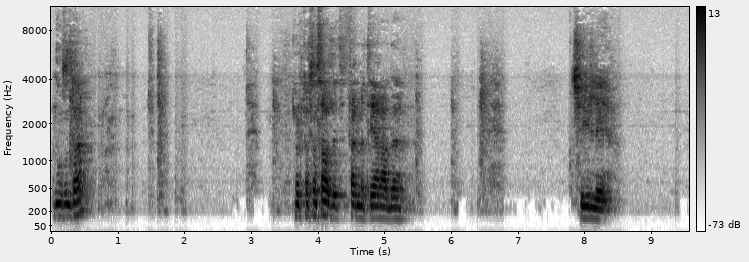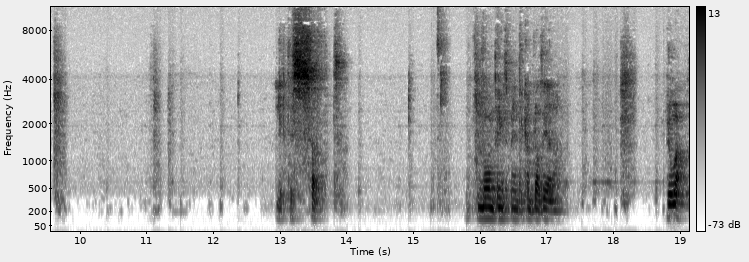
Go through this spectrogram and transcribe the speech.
Något sånt där. Luktar som salt, lite fermenterade chili. Lite sött. Någonting som jag inte kan placera. Prova.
